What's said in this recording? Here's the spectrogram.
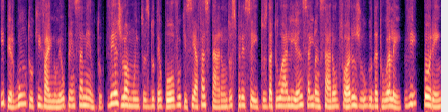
e pergunto o que vai no meu pensamento. Vejo a muitos do teu povo que se afastaram dos preceitos da tua aliança e lançaram fora o jugo da tua lei. Vi, porém,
